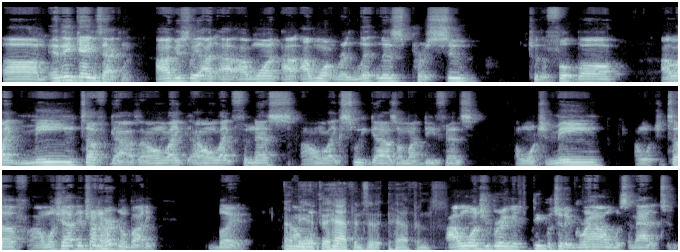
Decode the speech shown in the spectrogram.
Um, and then game tackling obviously I, I, I want I, I, want relentless pursuit to the football. I like mean, tough guys. I don't like I don't like finesse. I don't like sweet guys on my defense. I want you mean. I want you tough. I want you out there trying to hurt nobody. But I mean, if it happens, it happens. I want you bringing people to the ground with some attitude.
